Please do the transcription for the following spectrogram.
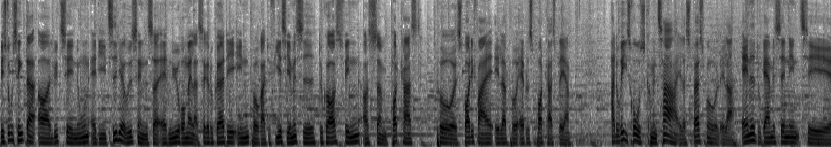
Hvis du kunne tænke dig at lytte til nogle af de tidligere udsendelser af den nye rumalder, så kan du gøre det inde på Radio 4's hjemmeside. Du kan også finde os som podcast på Spotify eller på Apples podcast player. Har du ris, ros, kommentar eller spørgsmål eller andet, du gerne vil sende ind til,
